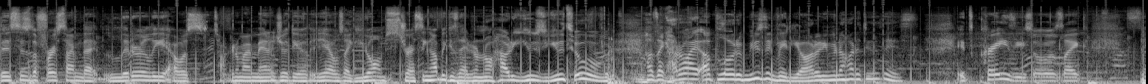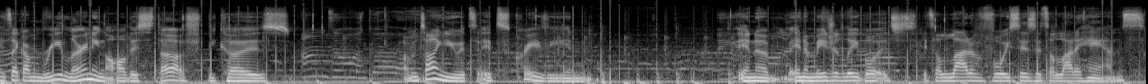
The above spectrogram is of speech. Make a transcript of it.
this is the first time that literally I was talking to my manager the other day. I was like, "Yo, I'm stressing out because I don't know how to use YouTube." I was like, "How do I upload a music video? I don't even know how to do this." It's crazy. So it was like, it's like I'm relearning all this stuff because I'm telling you, it's it's crazy and in a in a major label, it's it's a lot of voices, it's a lot of hands,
